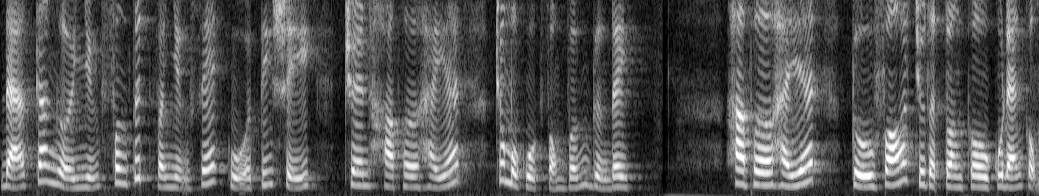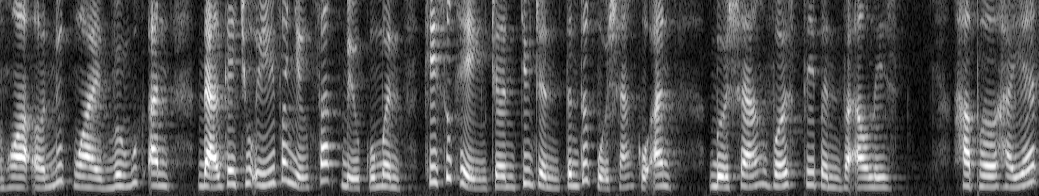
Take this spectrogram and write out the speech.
đã ca ngợi những phân tích và nhận xét của tiến sĩ Jane Harper Hayes trong một cuộc phỏng vấn gần đây. Harper Hayes, cựu phó chủ tịch toàn cầu của đảng Cộng hòa ở nước ngoài Vương quốc Anh, đã gây chú ý với những phát biểu của mình khi xuất hiện trên chương trình tin tức buổi sáng của Anh, Bữa sáng với Stephen và Alice. Harper Hayes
